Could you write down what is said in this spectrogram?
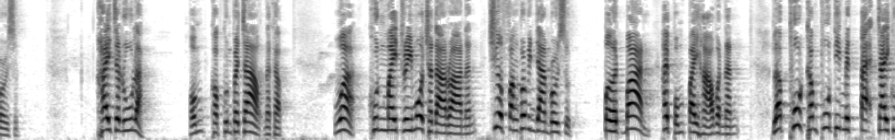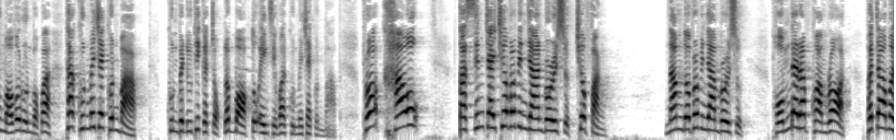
บริสุทธิ์ ใครจะรู้ล่ะ ผมขอบคุณพระเจ้านะครับ ว่าคุณไมตรีโมชดารานั้น เชื่อฟังพระวิญญาณบริสุทธิ์ เปิดบ้านให้ผมไปหาวันนั้น แล้วพูดคำพูดที่ไม่แตะใจคุณหมอวรุณบอกว่า ถ้าคุณไม่ใช่คนบาป คุณไปดูที่กระจกแล้วบอกตัวเองสิว่าคุณไม่ใช่คนบาป เพราะเขาตัดสินใจเชื่อพระวิญญาณบริสุทธิ์เชื่อฟังนำโดยพระวิญญาณบริสุทธิ์ ผมได้รับความรอด พระเจ้ามา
